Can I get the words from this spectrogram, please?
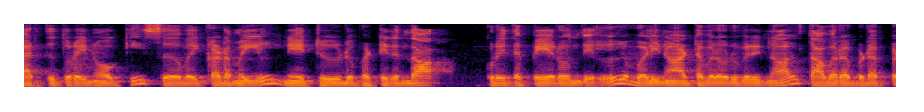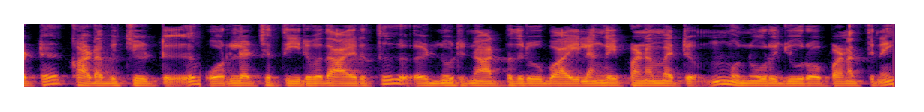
பருத்தித்துறை நோக்கி சேவை கடமையில் நேற்று ஈடுபட்டிருந்தார். குறித்த பேருந்தில் வெளிநாட்டவர் ஒருவரினால் தவறவிடப்பட்டு கடவுச்சீட்டு ஒரு லட்சத்தி இருபதாயிரத்து எண்ணூற்றி நாற்பது ரூபாய் இலங்கை பணம் மற்றும் முன்னூறு யூரோ பணத்தினை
